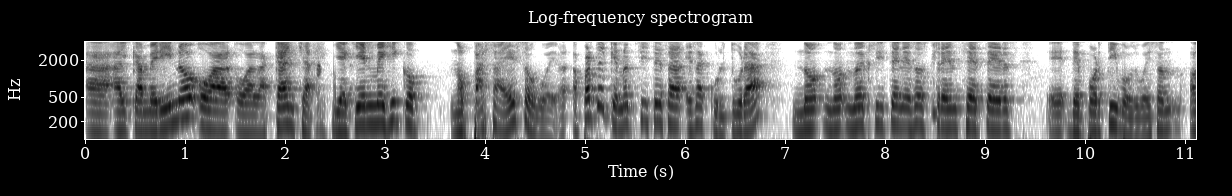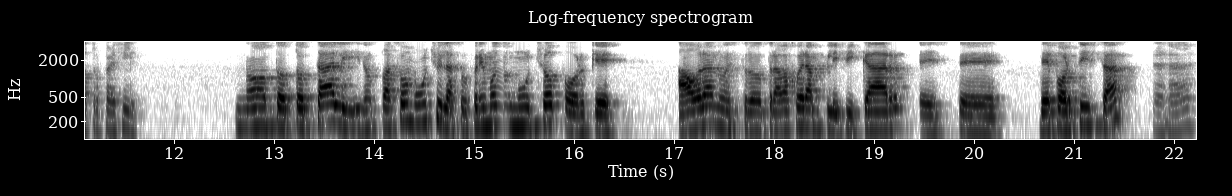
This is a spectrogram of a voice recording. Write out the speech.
a- al camerino o a, o a la cancha. Y aquí en México no pasa eso, güey. Aparte de que no existe esa, esa cultura, no, no, no existen esos trendsetters eh, deportivos, güey. Son otro perfil. no, to- total, y nos pasó mucho y la sufrimos mucho porque ahora nuestro trabajo era amplificar este, deportistas Ajá.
